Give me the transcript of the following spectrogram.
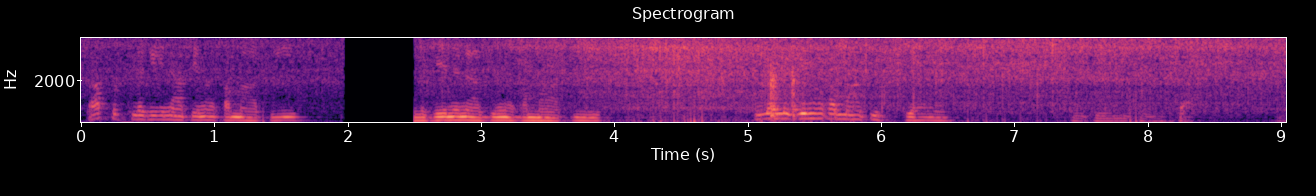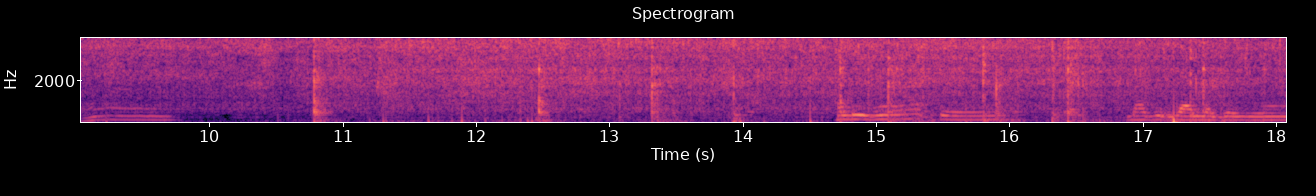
Tapos, lagay natin ang kamatis. Lagay na natin ang kamatis. Ilalagay ng kamatis dyan. Lagay natin isa. Ayan. Haluin natin bago ilalagay yung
